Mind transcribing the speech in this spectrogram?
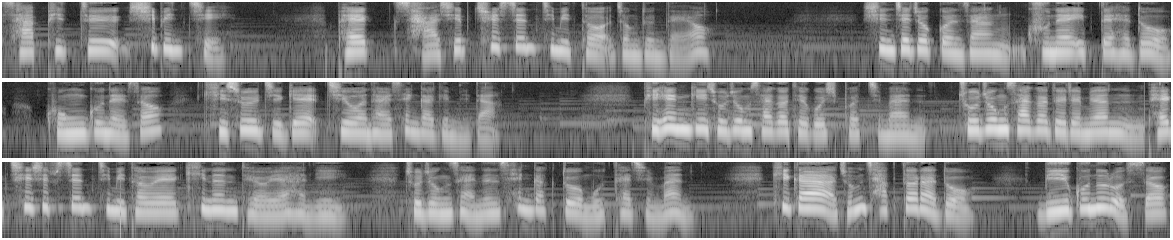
4피트 10인치, 147cm 정도인데요. 신체 조건상 군에 입대해도 공군에서 기술직에 지원할 생각입니다. 비행기 조종사가 되고 싶었지만 조종사가 되려면 170cm의 키는 되어야 하니 조종사는 생각도 못하지만 키가 좀 작더라도 미군으로서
